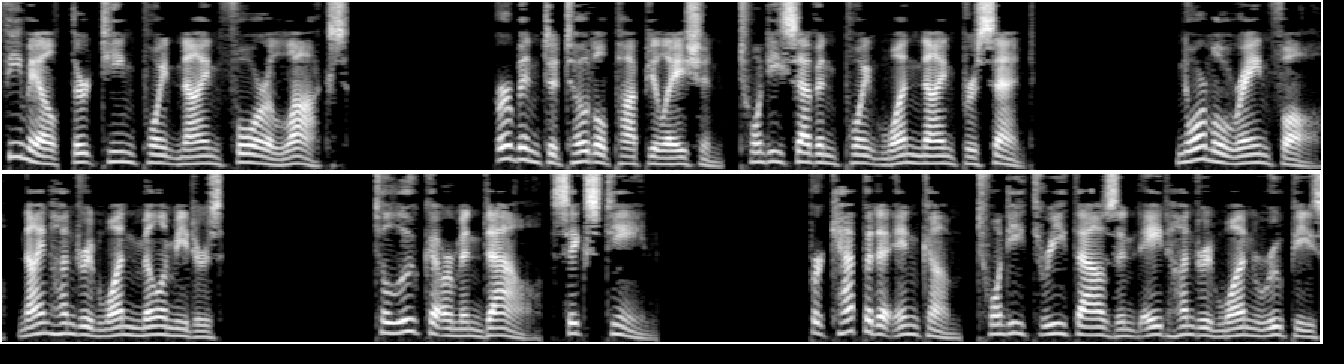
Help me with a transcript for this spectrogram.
Female 13.94 lakhs. Urban to total population 27.19%. Normal rainfall 901 mm Taluka or Mandal 16 Per capita income 23801 rupees.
